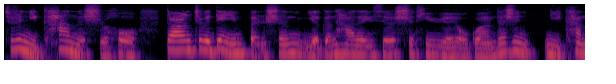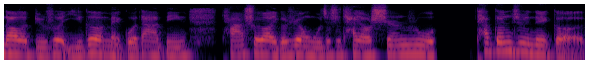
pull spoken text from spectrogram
就是你看的时候，当然这个电影本身也跟他的一些视听语言有关。但是你看到了，比如说一个美国大兵，他收到一个任务，就是他要深入。他根据那个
